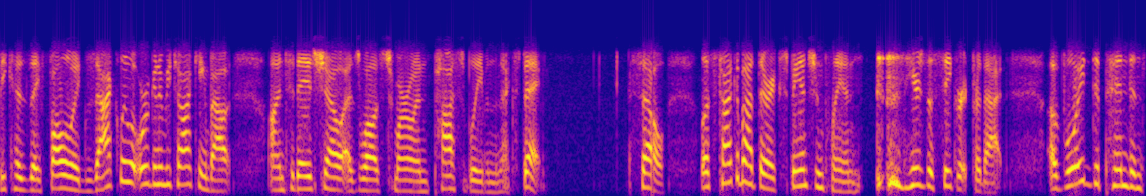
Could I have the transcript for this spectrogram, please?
because they follow exactly what we're going to be talking about on today's show as well as tomorrow and possibly even the next day. So let's talk about their expansion plan. Here's the secret for that avoid dependence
